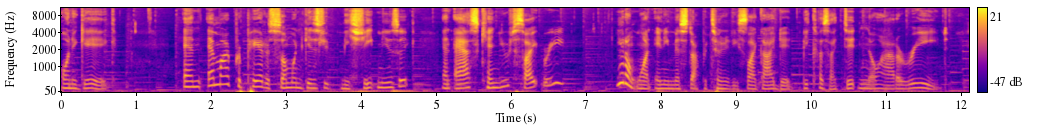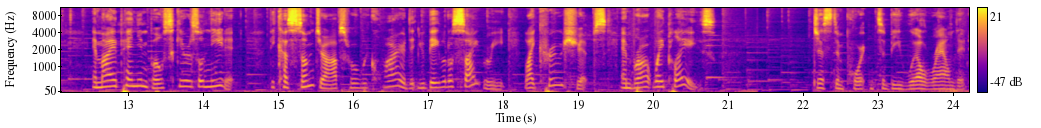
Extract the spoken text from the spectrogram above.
on a gig? And am I prepared if someone gives me sheet music and asks, Can you sight read? You don't want any missed opportunities like I did because I didn't know how to read. In my opinion, both skills are needed because some jobs will require that you be able to sight read, like cruise ships and Broadway plays. Just important to be well rounded,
